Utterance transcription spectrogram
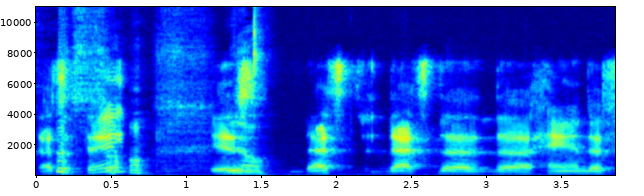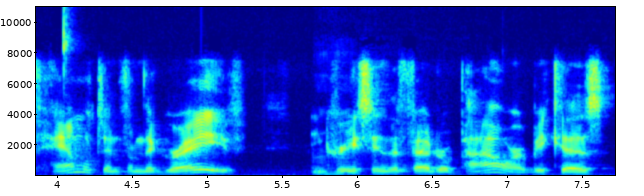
That's the thing. So, is you know. that's that's the the hand of Hamilton from the grave, Mm-hmm. increasing the federal power because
